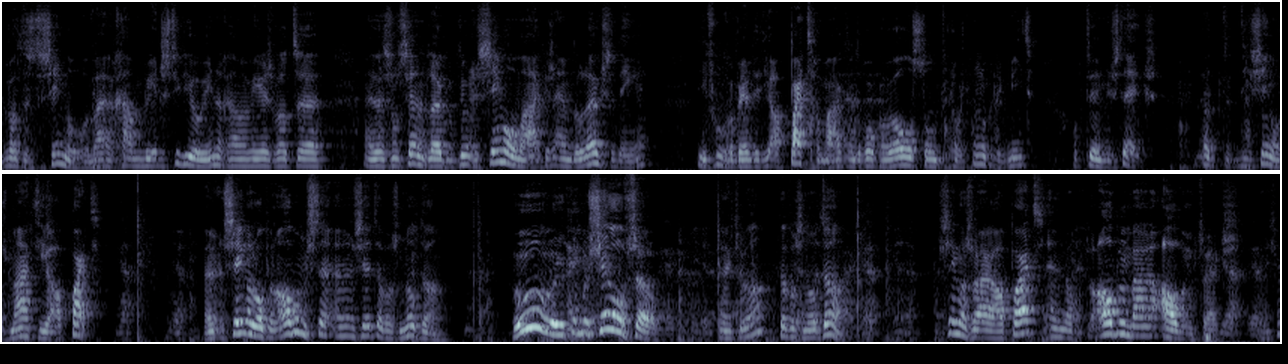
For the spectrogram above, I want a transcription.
wat is de single? Waar gaan we weer de studio in? Dan gaan we weer eens wat, en dat is ontzettend leuk om te doen. Een single maken is een van de leukste dingen. Die vroeger werden die apart gemaakt, want rock and roll stond oorspronkelijk niet op Ten Mistakes. Dat, die singles maakte je apart. Ja. Ja. Een single op een album eh, zetten was not done. Oeh, commercieel of zo. Weet je wel? Dat was not done. Singles waren apart en op het album waren albumtracks. Ja, ja. Weet je?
